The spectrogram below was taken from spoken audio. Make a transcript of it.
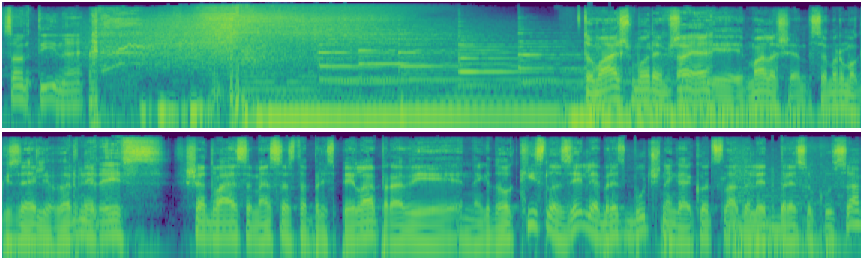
samo ti ne. Tomaš, moram še, malo še, se moramo k zelju vrniti. Res. Še dva SMS-a sta prispela, pravi nekdo, kislo zelje brez bučnega je kot sladoled brez okusa.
